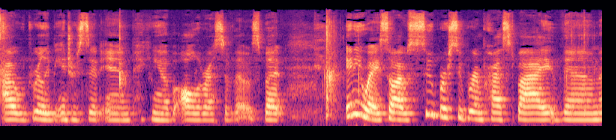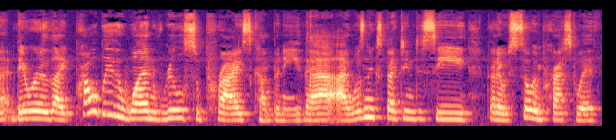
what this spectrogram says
I would really be interested in picking up all the rest of those but Anyway, so I was super, super impressed by them. They were like probably the one real surprise company that I wasn't expecting to see that I was so impressed with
